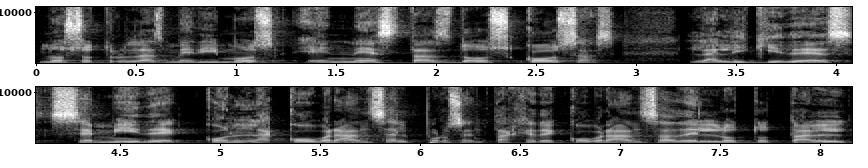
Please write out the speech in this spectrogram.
nosotros las medimos en estas dos cosas. La liquidez se mide con la cobranza, el porcentaje de cobranza de lo total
